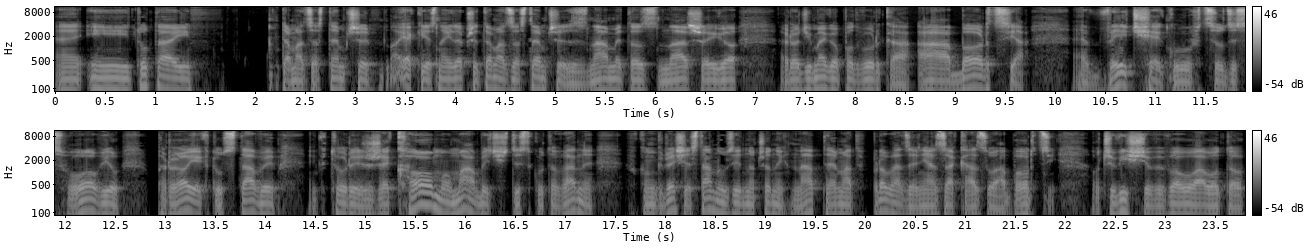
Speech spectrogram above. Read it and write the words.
E, I tutaj Temat zastępczy, no jaki jest najlepszy temat zastępczy? Znamy to z naszego rodzimego podwórka. Aborcja. Wyciekł w cudzysłowie projekt ustawy, który rzekomo ma być dyskutowany Kongresie Stanów Zjednoczonych na temat wprowadzenia zakazu aborcji. Oczywiście wywołało to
